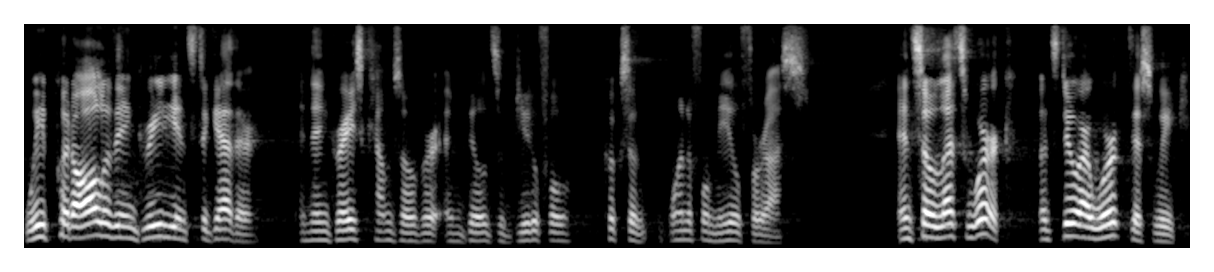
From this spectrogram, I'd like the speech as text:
we put all of the ingredients together, and then grace comes over and builds a beautiful, cooks a wonderful meal for us. And so let's work. Let's do our work this week.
